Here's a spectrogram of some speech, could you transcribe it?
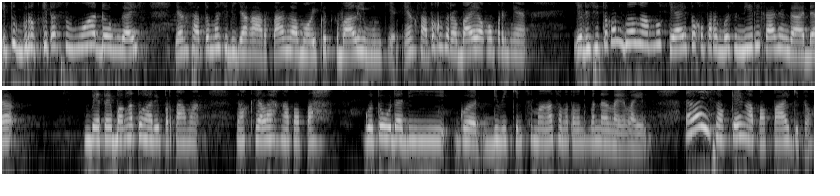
itu grup kita semua dong guys. Yang satu masih di Jakarta nggak mau ikut ke Bali mungkin. Yang satu ke Surabaya kopernya. Ya di situ kan gue ngamuk ya. Itu koper gue sendiri kan yang nggak ada. Bete banget tuh hari pertama. Ya oke lah nggak apa-apa gue tuh udah di gue dibikin semangat sama teman-teman dan lain-lain. Nah is oke okay, nggak apa-apa gitu.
